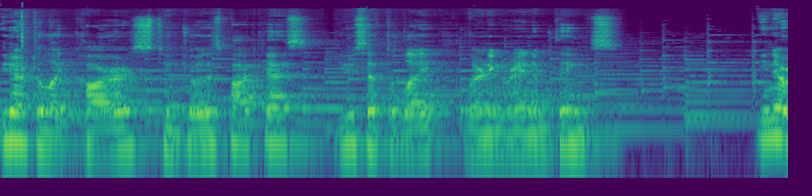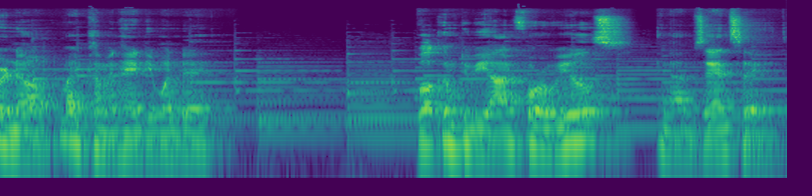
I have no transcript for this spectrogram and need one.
You don't have to like cars to enjoy this podcast, you just have to like learning random things. You never know, it might come in handy one day. Welcome to Beyond Four Wheels, and I'm Zan Sayed.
